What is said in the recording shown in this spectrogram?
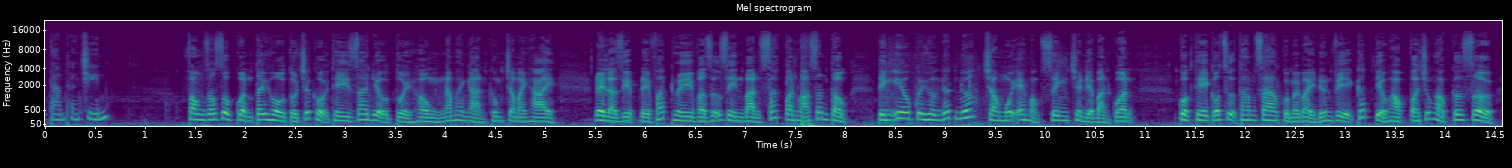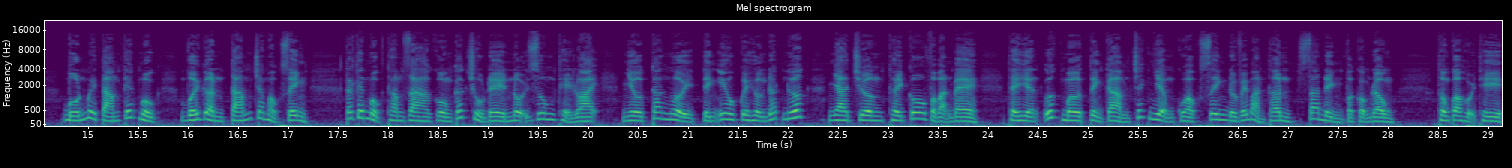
tháng 9. Phòng Giáo dục quận Tây Hồ tổ chức hội thi giai điệu tuổi hồng năm 2022. Đây là dịp để phát huy và giữ gìn bản sắc văn hóa dân tộc, tình yêu quê hương đất nước trong mỗi em học sinh trên địa bàn quận. Cuộc thi có sự tham gia của 17 đơn vị cấp tiểu học và trung học cơ sở, 48 tiết mục với gần 800 học sinh. Các tiết mục tham gia gồm các chủ đề nội dung thể loại như ca ngợi tình yêu quê hương đất nước, nhà trường, thầy cô và bạn bè, thể hiện ước mơ tình cảm trách nhiệm của học sinh đối với bản thân, gia đình và cộng đồng. Thông qua hội thi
